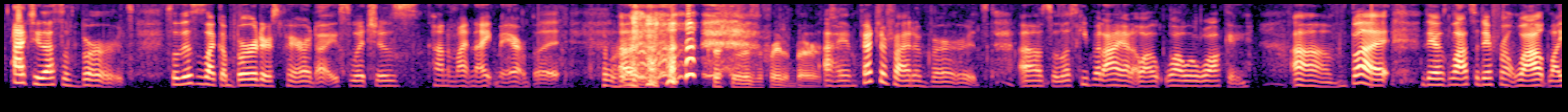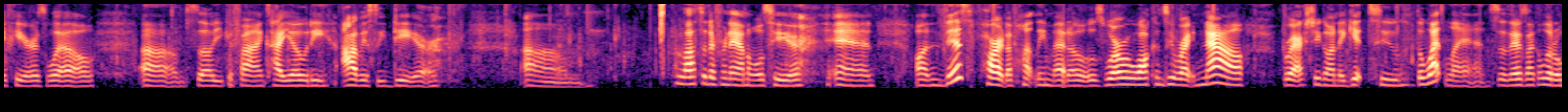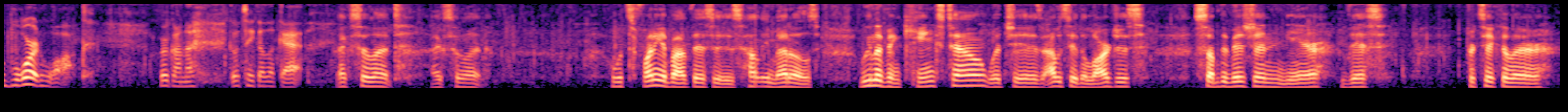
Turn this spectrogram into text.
actually that's of birds. So this is like a birder's paradise, which is kind of my nightmare, but Right. Crystal is afraid of birds. I am petrified of birds. Uh, so let's keep an eye on it while, while we're walking. Um, but there's lots of different wildlife here as well. Um, so you can find coyote, obviously deer, um, lots of different animals here. And on this part of Huntley Meadows, where we're walking to right now, we're actually going to get to the wetlands. So there's like a little boardwalk we're going to go take a look at. Excellent, excellent. What's funny about this is Huntley Meadows. We live in Kingstowne, which is, I would say, the largest subdivision near this particular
